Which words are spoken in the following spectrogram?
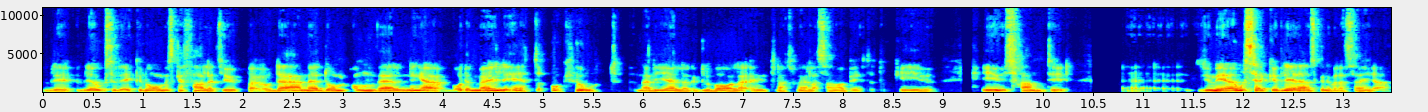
blir, blir också det ekonomiska fallet djupare och därmed de omvälvningar, både möjligheter och hot när det gäller det globala internationella samarbetet och EU, EUs framtid Eh, ju mer osäker blir den skulle jag vilja säga.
